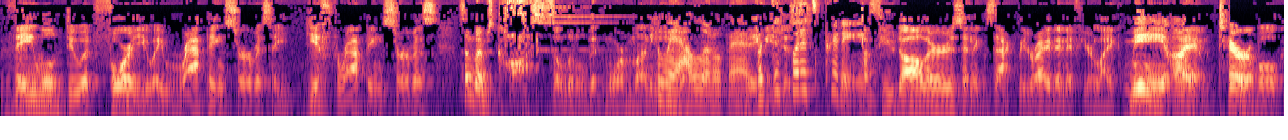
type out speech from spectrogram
they will do it for you. A wrapping service, a gift wrapping service, sometimes costs a little bit more money. Yeah, a little bit. But, th- just but it's pretty. a few dollars and exactly right. And if you're like me, I am terrible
